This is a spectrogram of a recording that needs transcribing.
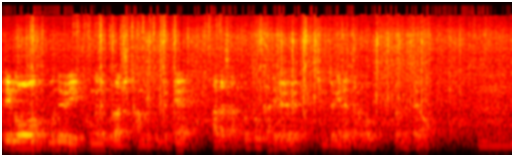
그리고 오늘 이 공연을 보러 와주신 관객분들께 아가사 포토카드를 증정해드렸다고 들었는데요. 음,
